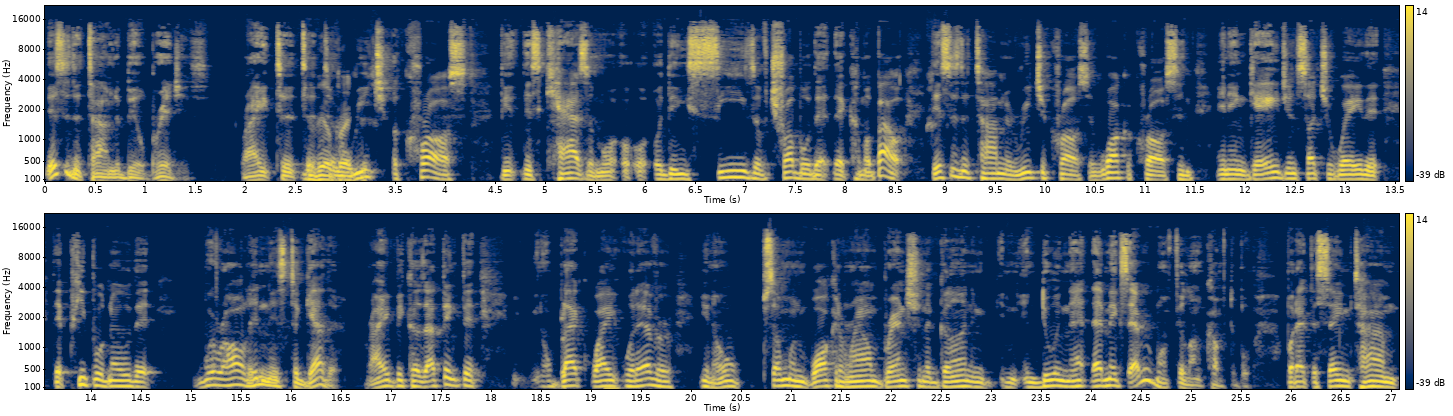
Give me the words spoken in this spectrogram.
This is the time to build bridges right? To to, To to reach across the, this chasm or, or, or these seas of trouble that, that come about. This is the time to reach across and walk across and, and engage in such a way that that people know that we're all in this together right? Because i think that you know black white whatever you know someone walking around brandishing a gun and, and, and doing that that makes everyone feel uncomfortable but at the same time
